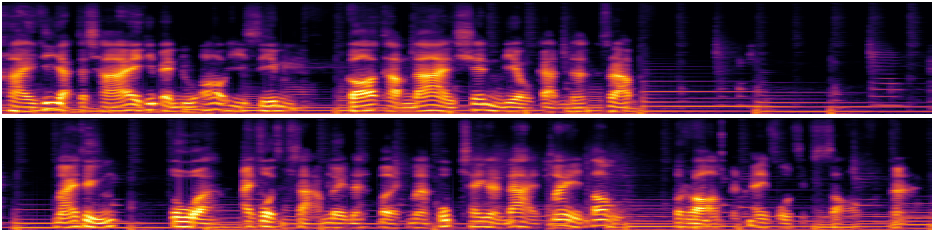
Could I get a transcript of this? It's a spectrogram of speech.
ใครที่อยากจะใช้ที่เป็น dual eSIM ก็ทำได้เช่นเดียวกันนะครับ หมายถึงตัว iPhone 13 เลยนะ เปิดมาปุ๊บใช้งานได้ไม่ต้องรอเป็น iPhone 12 อะ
